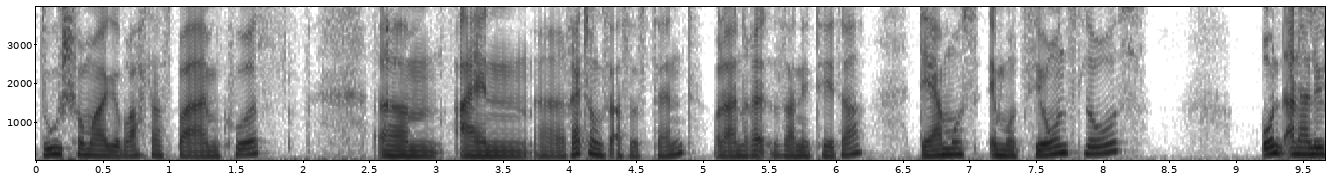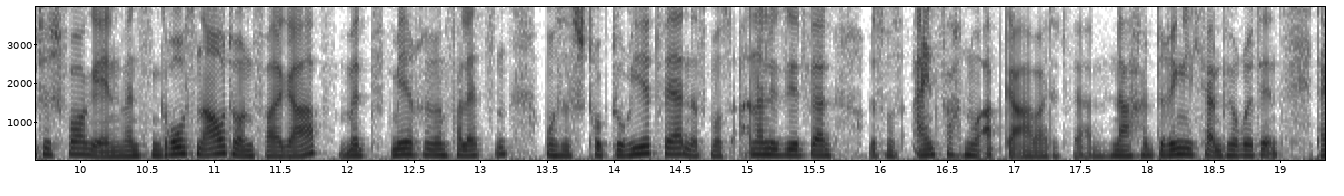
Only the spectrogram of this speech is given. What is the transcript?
du schon mal gebracht hast bei einem Kurs. Ähm, ein äh, Rettungsassistent oder ein Re Sanitäter, der muss emotionslos und analytisch vorgehen. Wenn es einen großen Autounfall gab mit mehreren Verletzten, muss es strukturiert werden, es muss analysiert werden und es muss einfach nur abgearbeitet werden. Nach Dringlichkeit und Prioritäten. Da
